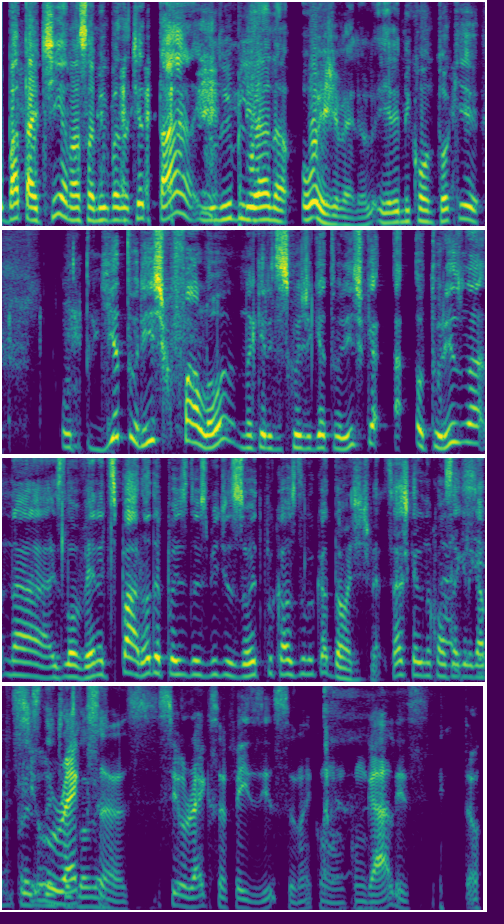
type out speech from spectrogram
O Batatinha, nosso amigo Batatinha, tá em Ljubljana hoje, velho. E ele me contou que O guia turístico falou naquele discurso de guia turístico que a, o turismo na, na, Eslovênia disparou depois de 2018 por causa do Luka Doncic, velho. Você acha que ele não consegue ah, ligar presidente se o Rexa, da Eslovênia? Se o Rexa fez isso, né, com, com Gales, então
